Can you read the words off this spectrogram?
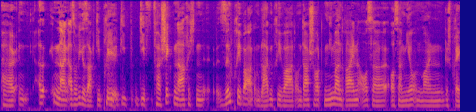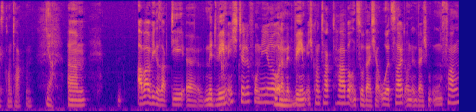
Äh, also, nein, also wie gesagt, die, hm. die, die verschickten Nachrichten sind privat und bleiben privat und da schaut niemand rein außer, außer mir und meinen Gesprächskontakten. Ja. Ähm, aber wie gesagt, die, äh, mit wem ich telefoniere mhm. oder mit wem ich Kontakt habe und zu welcher Uhrzeit und in welchem Umfang,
